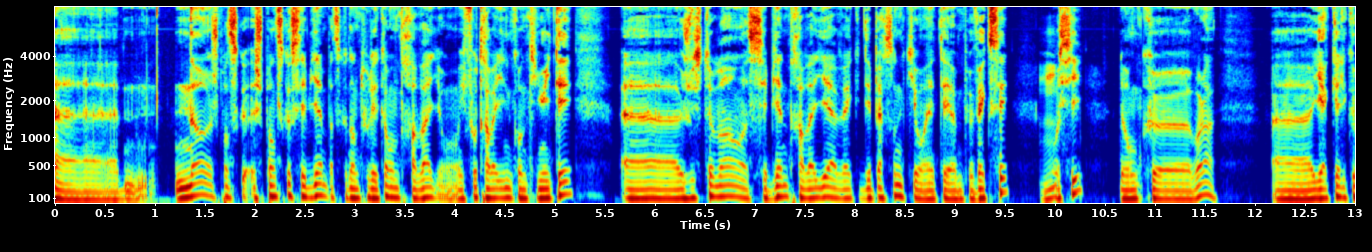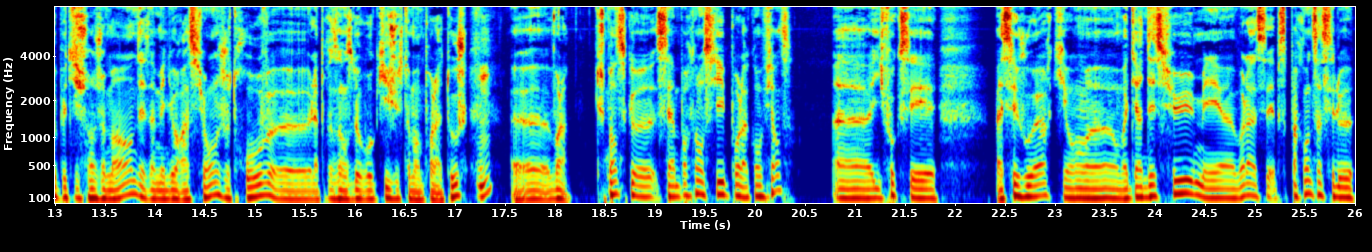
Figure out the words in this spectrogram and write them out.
Euh, non, je pense que je pense que c'est bien parce que dans tous les cas, on travaille. on- il faut travailler une continuité. Euh, justement, c'est bien de travailler avec des personnes qui ont été un peu vexées Mhm. aussi. Donc euh, voilà. Euh, Il y a quelques petits changements, des améliorations, je trouve. Euh, la présence de Woki justement pour la touche. Euh, voilà. Je pense que c'est important aussi pour la confiance. Euh, il faut que c'est bah, ces joueurs qui ont, euh, on va dire, déçu, mais euh, voilà. Par contre, ça c'est le,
